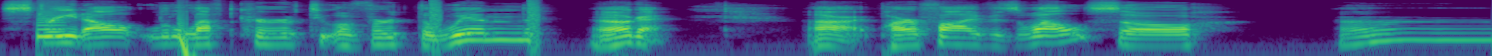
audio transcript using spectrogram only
straight out, little left curve to avert the wind. Okay. Alright, par 5 as well, so uh,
